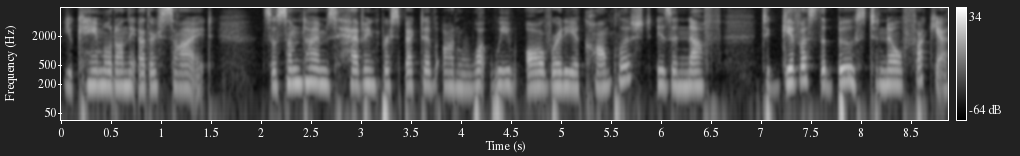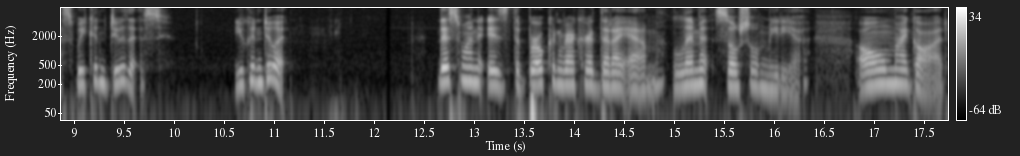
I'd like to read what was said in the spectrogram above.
You came out on the other side. So sometimes having perspective on what we've already accomplished is enough to give us the boost to know, fuck yes, we can do this. You can do it. This one is the broken record that I am limit social media. Oh my God.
